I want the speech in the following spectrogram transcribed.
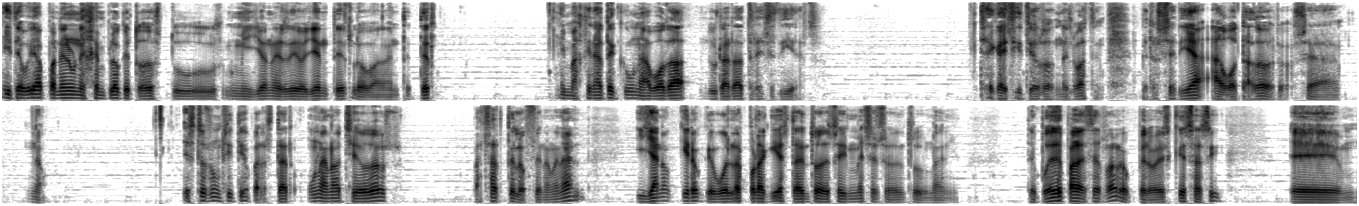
Y te voy a poner un ejemplo que todos tus millones de oyentes lo van a entender. Imagínate que una boda durará tres días. Sé que hay sitios donde lo hacen, pero sería agotador. O sea. Esto es un sitio para estar una noche o dos, pasártelo fenomenal y ya no quiero que vuelvas por aquí hasta dentro de seis meses o dentro de un año. Te puede parecer raro, pero es que es así. Eh,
